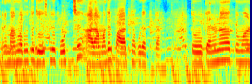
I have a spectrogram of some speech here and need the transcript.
মানে মানু আপাতত যে স্কুলে পড়ছে, আর আমাদের পাড়ার ঠাকুর একটা। তো কেননা তোমার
